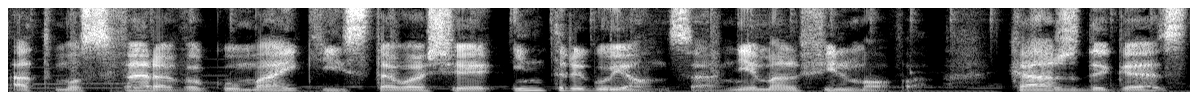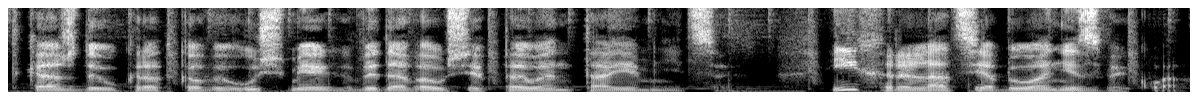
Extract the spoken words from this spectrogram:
atmosfera wokół Majki stała się intrygująca, niemal filmowa. Każdy gest, każdy ukradkowy uśmiech wydawał się pełen tajemnicy. Ich relacja była niezwykła.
